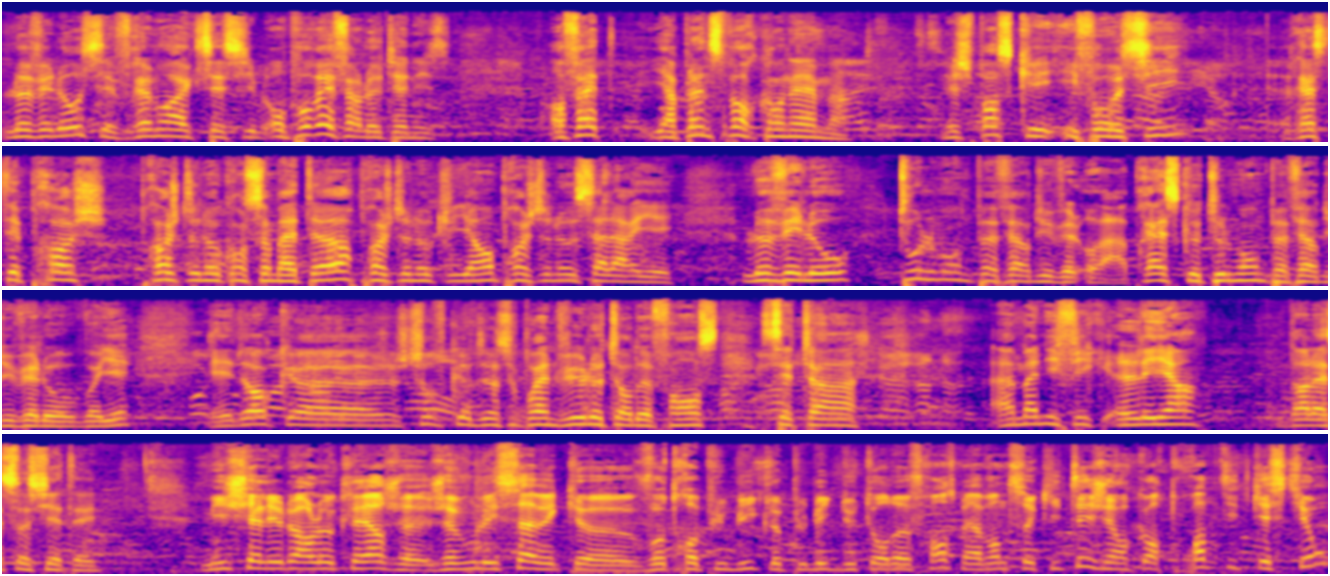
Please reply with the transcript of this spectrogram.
le vélo, c'est vraiment accessible. On pourrait faire le tennis. En fait, il y a plein de sports qu'on aime. Mais je pense qu'il faut aussi rester proche, proche de nos consommateurs, proche de nos clients, proche de nos salariés. Le vélo, tout le monde peut faire du vélo. Ah, presque tout le monde peut faire du vélo, vous voyez. Et donc, euh, je trouve que de ce point de vue, le Tour de France, c'est un, un magnifique lien dans la société. Michel-Édouard Leclerc, je, je vais vous laisser avec euh, votre public, le public du Tour de France. Mais avant de se quitter, j'ai encore trois petites questions.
